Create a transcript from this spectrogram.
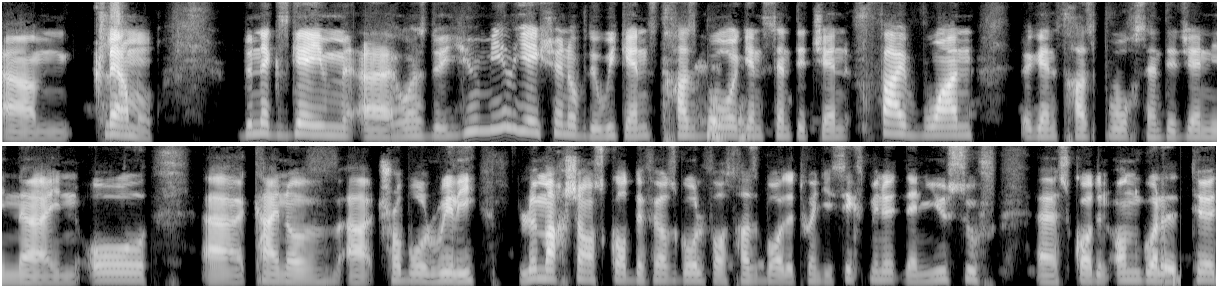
um, Clermont. The next game uh, was the humiliation of the weekend: Strasbourg against Saint Etienne, five-one against Strasbourg. Saint Etienne in in all kind of trouble, really. Le Marchand scored the first goal for Strasbourg at the 26th minute. Then Yusuf uh, scored an on goal at the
